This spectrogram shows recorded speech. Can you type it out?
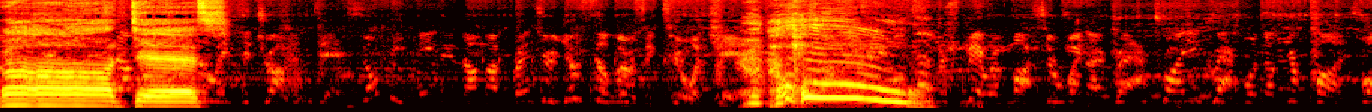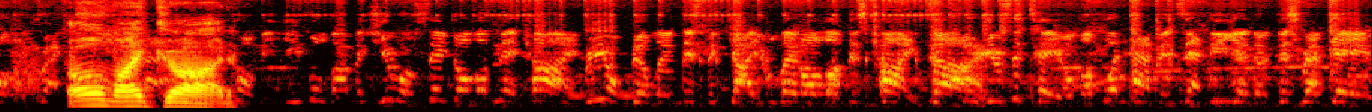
Oh, dis. Oh. Oh my god. Here's the tale of what happens at the end of this rap game.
